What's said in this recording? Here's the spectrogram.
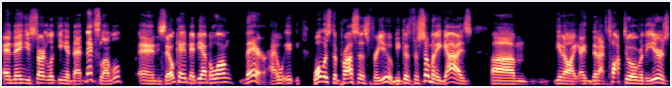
and then you start looking at that next level and you say okay maybe i belong there. How, what was the process for you? Because for so many guys um, you know I, I, that i've talked to over the years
